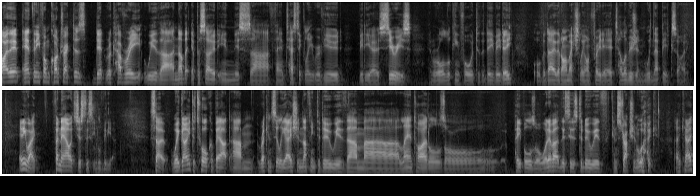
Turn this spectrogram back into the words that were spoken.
Hi there, Anthony from Contractors Debt Recovery with uh, another episode in this uh, fantastically reviewed video series. And we're all looking forward to the DVD or the day that I'm actually on free to air television. Wouldn't that be exciting? Anyway, for now, it's just this little video. So, we're going to talk about um, reconciliation, nothing to do with um, uh, land titles or peoples or whatever. This is to do with construction work, okay?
